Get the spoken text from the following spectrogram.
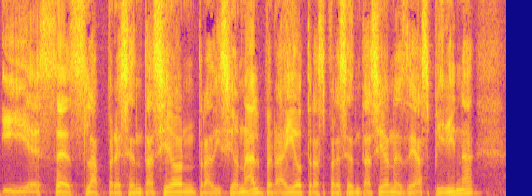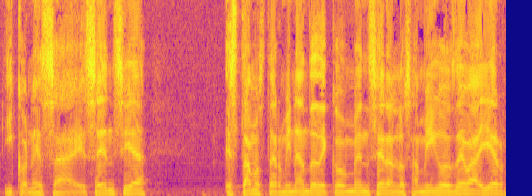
y esa es la presentación tradicional, pero hay otras presentaciones de aspirina y con esa esencia estamos terminando de convencer a los amigos de Bayer,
